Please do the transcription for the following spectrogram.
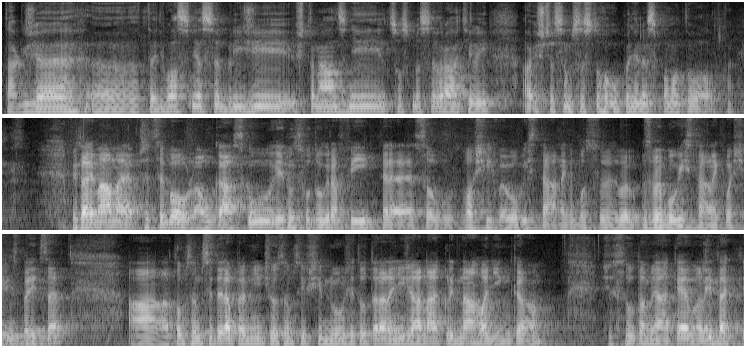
Takže teď vlastně se blíží 14 dní, co jsme se vrátili a ještě jsem se z toho úplně nespamatoval. My tady máme před sebou na ukázku jednu z fotografií, které jsou z vašich webových stránek nebo z webových stránek vaší expedice. A na tom jsem si teda první, čeho jsem si všimnul, že to teda není žádná klidná hladinka, že jsou tam nějaké vlny, tak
